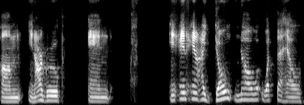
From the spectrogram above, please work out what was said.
um, in our group, and and and I don't know what the hell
